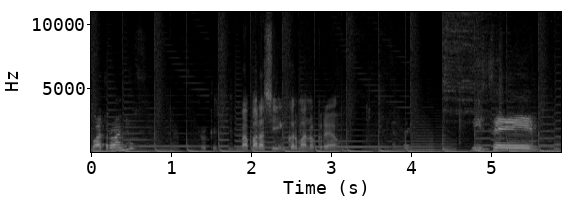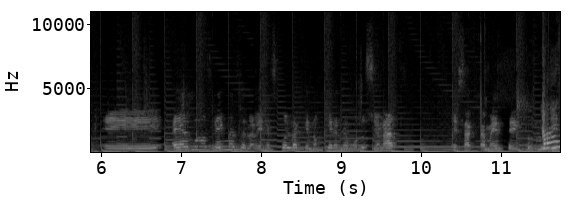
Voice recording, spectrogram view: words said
¿Cuatro años? Creo que sí. Va para cinco, hermano, creo. Dice, eh, hay algunos gamers de la vieja escuela que no quieren evolucionar. Exactamente. 2010.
